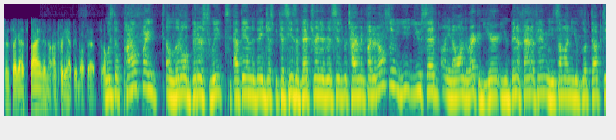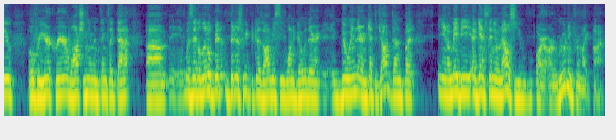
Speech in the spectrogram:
since I got signed, and I'm pretty happy about that. So was the Pyle fight a little bittersweet at the end of the day, just because he's a veteran, it was his retirement fight, and also you you said you know on the record you're you've been a fan of him. He's someone you've looked up to over your career, watching him and things like that. Um, was it a little bit bittersweet because obviously you want to go there, go in there and get the job done, but you know maybe against anyone else you are, are rooting for Mike Pyle.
